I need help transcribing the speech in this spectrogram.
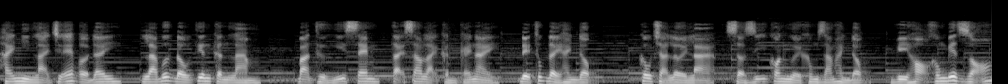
Hãy nhìn lại chữ F ở đây, là bước đầu tiên cần làm. Bạn thử nghĩ xem, tại sao lại cần cái này, để thúc đẩy hành động, Câu trả lời là, sở dĩ con người không dám hành động, vì họ không biết rõ,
